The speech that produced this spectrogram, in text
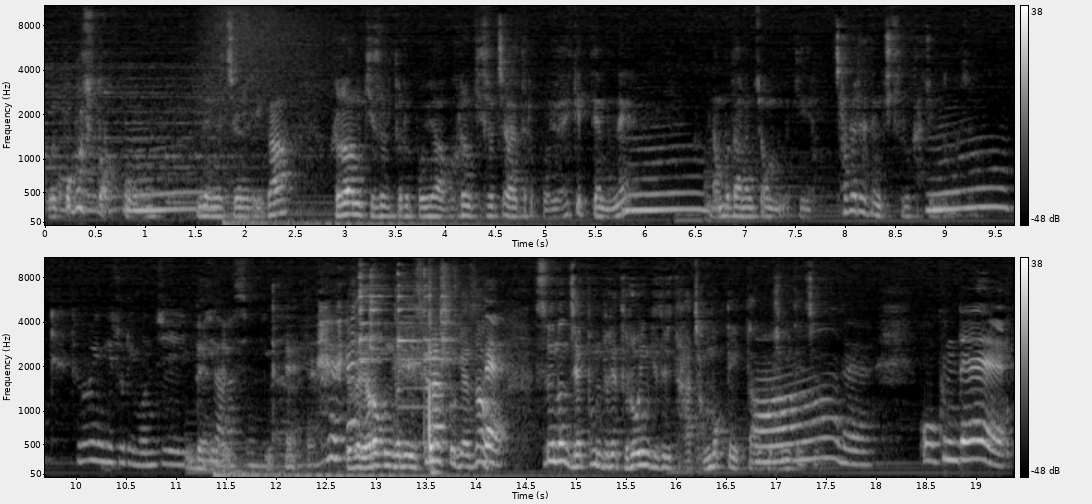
그걸 뽑을 수도 없고 음. 근데 저희가 그런 기술들을 보유하고 그런 기술자들을 보유했기 때문에 음. 남보다는 좀 이렇게 차별화된 기술을 가지고 있는 거죠. 음. 드로잉 기술이 뭔지 네, 보지 네. 않았습니다. 네. 네. 그래서 여러분들이 생활 속에서 네. 쓰는 제품들의 드로잉 기술이 다 접목되어 있다고 보시면 되죠. 아, 네. 어, 근데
